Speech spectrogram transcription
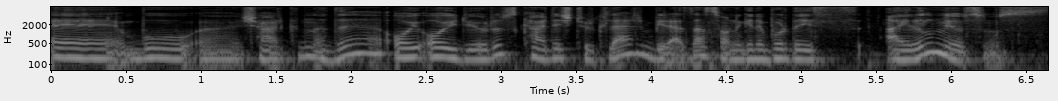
E, bu e, şarkının adı Oy Oy diyoruz. Kardeş Türküler. Birazdan sonra yine buradayız. Ayrılmıyorsunuz.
